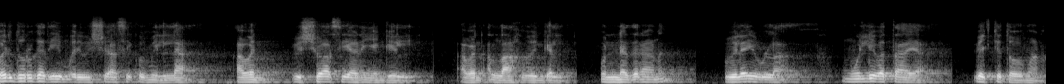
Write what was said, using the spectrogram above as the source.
ഒരു ദുർഗതിയും ഒരു വിശ്വാസിക്കുമില്ല. അവൻ വിശ്വാസിയാണ് എങ്കിൽ അവൻ അള്ളാഹുവെങ്കിൽ ഉന്നതനാണ്. വിലയുള്ള മൂല്യവത്തായ വ്യക്തിത്വവുമാണ്.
